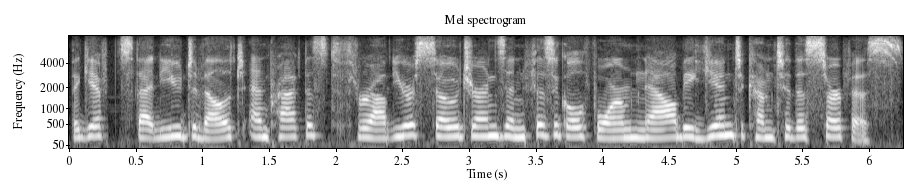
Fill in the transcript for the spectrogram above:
The gifts that you developed and practiced throughout your sojourns in physical form now begin to come to the surface.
